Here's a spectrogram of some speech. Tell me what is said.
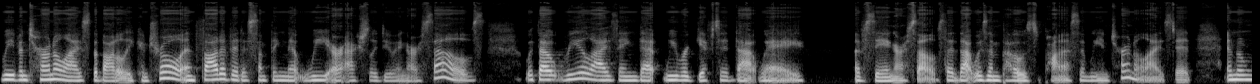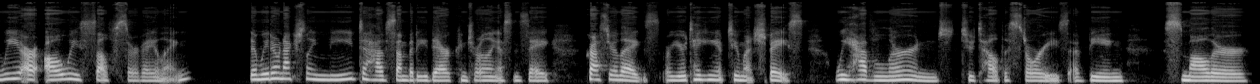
We've internalized the bodily control and thought of it as something that we are actually doing ourselves without realizing that we were gifted that way of seeing ourselves, that that was imposed upon us and we internalized it. And when we are always self-surveilling, then we don't actually need to have somebody there controlling us and say, cross your legs or you're taking up too much space. We have learned to tell the stories of being smaller,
